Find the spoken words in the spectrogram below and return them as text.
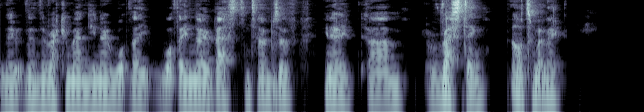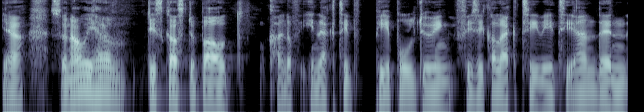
they, they recommend you know what they what they know best in terms of you know um, resting ultimately yeah so now we have discussed about kind of inactive people doing physical activity and then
